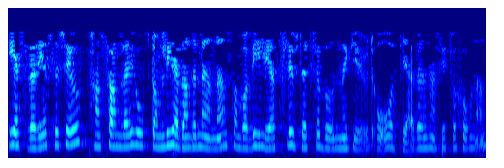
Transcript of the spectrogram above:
Esra reser sig upp, han samlar ihop de ledande männen som var villiga att sluta ett förbund med Gud och åtgärda den här situationen.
